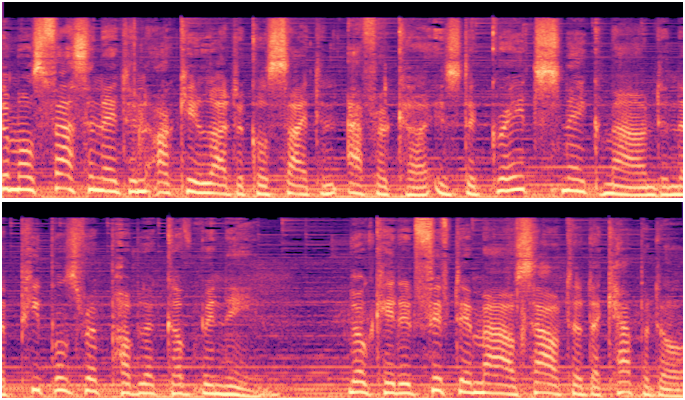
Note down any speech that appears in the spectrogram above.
The most fascinating archaeological site in Africa is the Great Snake Mound in the People's Republic of Benin, located 50 miles south of the capital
